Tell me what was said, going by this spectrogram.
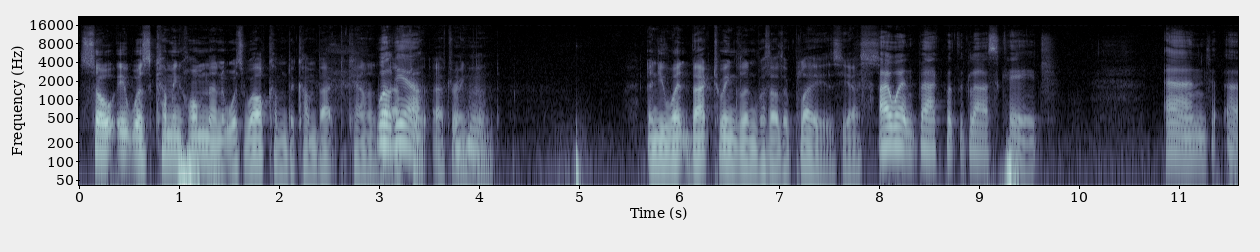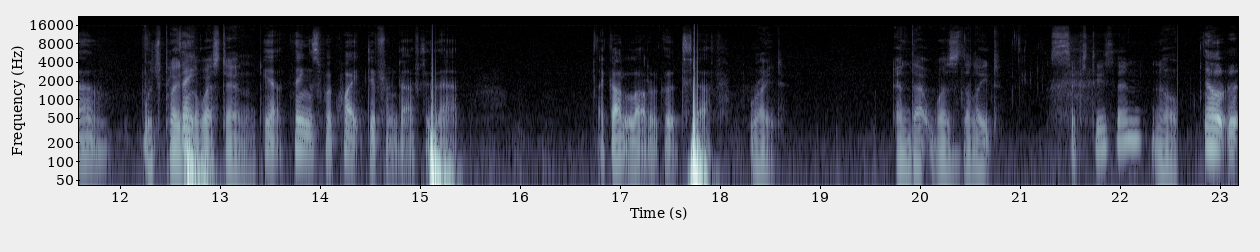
So it was coming home then. It was welcome to come back to Canada Well, after, yeah. after Mhm. England. And you went back to England with other plays, yes, I went back with the Glass Cage, and um, which played on the West End. yeah, things were quite different after that. I got a lot of good stuff. Right. And that was the late 60s then? No. No,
